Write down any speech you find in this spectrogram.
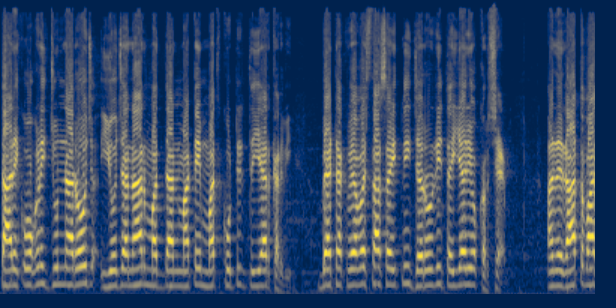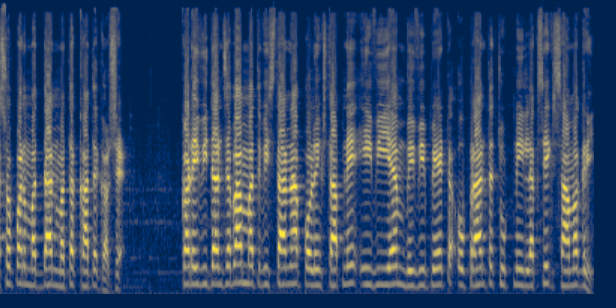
તારીખ ઓગણીસ જૂનના રોજ યોજાનાર મતદાન માટે મતકુટીર તૈયાર કરવી. બેઠક વ્યવસ્થા સહિતની જરૂરી તૈયારીઓ કરશે. અને રાતવાસો પણ મતદાન મથક ખાતે કરશે. કડી વિધાનસભા મત વિસ્તારના પોલિંગ સ્ટાફને ઈવીએમ, વીવીપેટ ઉપરાંત ચૂંટણીલક્ષી સામગ્રી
